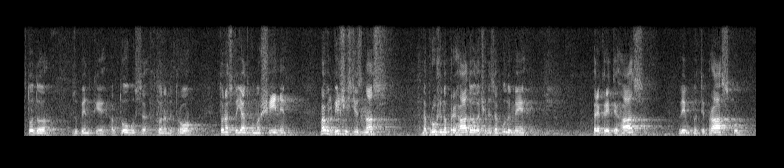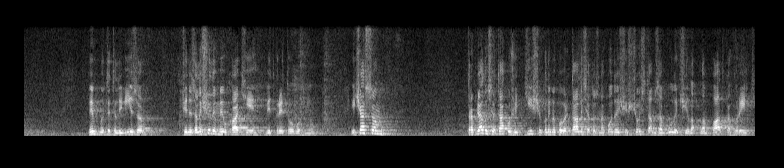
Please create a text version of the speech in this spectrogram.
хто до зупинки автобуса, хто на метро, хто на стоянку машини, мабуть, більшість з нас напружено пригадувала, чи не забули ми перекрити газ, вимкнути праску, вимкнути телевізор, чи не залишили ми в хаті відкритого вогню. І часом траплялося так у житті, що коли ми поверталися, то знаходили, що щось там забули, чи лампадка горить,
